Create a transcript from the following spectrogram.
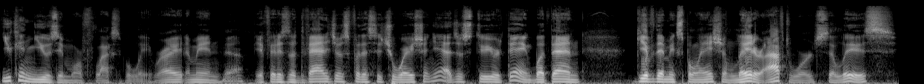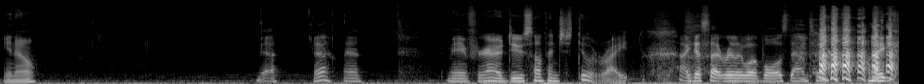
You can use it more flexibly, right? I mean, Yeah. if it is advantageous for the situation, yeah, just do your thing, but then give them explanation later afterwards at least, you know. Yeah. Yeah. Yeah. I mean, if you're gonna do something, just do it right. I guess that really what it boils down to. like,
